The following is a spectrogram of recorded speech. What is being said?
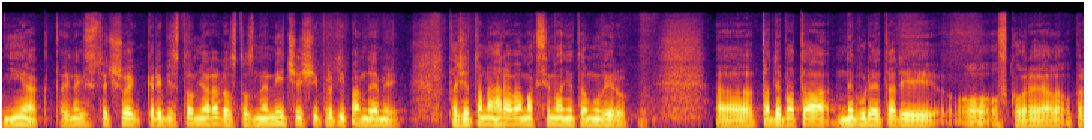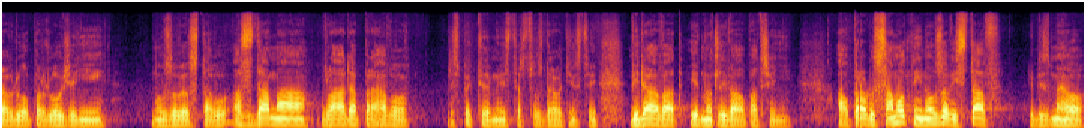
Nijak. Tady neexistuje člověk, který by z toho měl radost. To my Češi proti pandemii. Takže to nahrává maximálně tomu viru. Eh, Ta debata nebude tady o, o skore, ale opravdu o prodloužení nouzového stavu. A zda má vláda právo, respektive ministerstvo zdravotnictví, vydávat jednotlivá opatření. A opravdu samotný nouzový stav, kdyby jsme ho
